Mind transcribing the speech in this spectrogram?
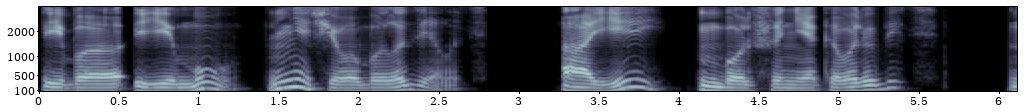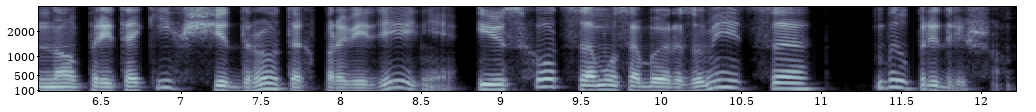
ибо ему нечего было делать а ей больше некого любить. Но при таких щедротах проведения исход, само собой разумеется, был предрешен.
